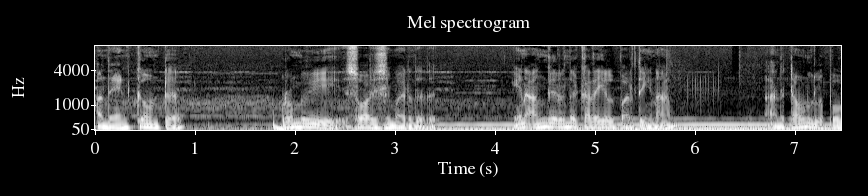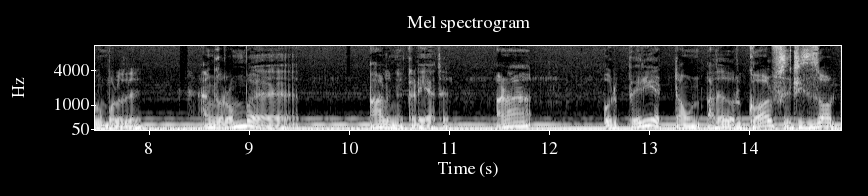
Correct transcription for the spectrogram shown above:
அந்த என்கவுண்டர் ரொம்பவே சுவாரஸ்யமாக இருந்தது. ஏன்னா அங்கே இருந்த கதைகள் பார்த்தீங்கன்னா அந்த டவுனுக்குள்ளே போகும்பொழுது அங்கே ரொம்ப ஆளுங்க கிடையாது. ஆனால் ஒரு பெரிய டவுன் அதாவது ஒரு கால்ஃப் ரிசார்ட்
